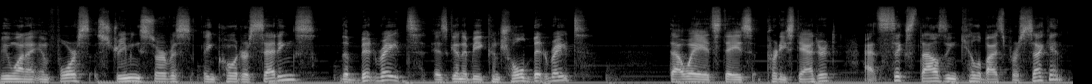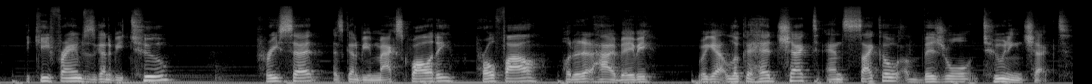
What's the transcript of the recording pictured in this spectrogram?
We want to enforce streaming service encoder settings. The bitrate is going to be control bitrate. That way it stays pretty standard at 6,000 kilobytes per second. The keyframes is going to be two. Preset is going to be max quality. Profile, put it at high, baby. We got look ahead checked and psycho visual tuning checked.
